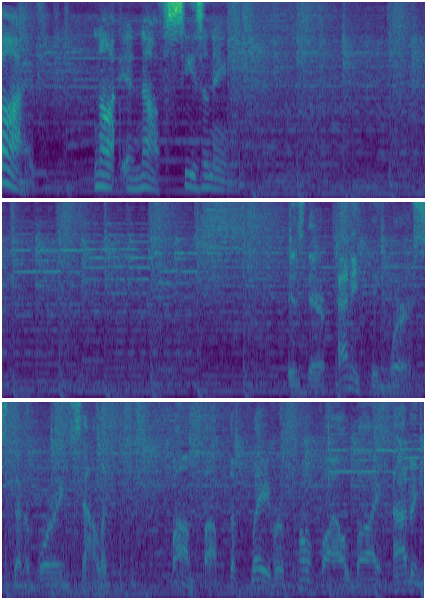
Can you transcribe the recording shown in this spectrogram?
5. Not enough seasoning. Is there anything worse than a boring salad? Bump up the flavor profile by adding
